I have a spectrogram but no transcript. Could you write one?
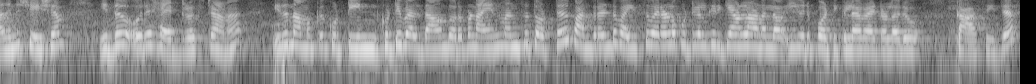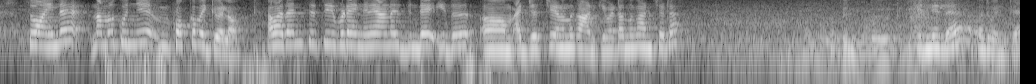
അതിനുശേഷം ഇത് ഒരു ഹെഡ് റെസ്റ്റ് ആണ്. ഇത് നമുക്ക് കുട്ടി കുട്ടി വലുതാവും തോറും ഇപ്പോൾ നയൻ മന്ത്സ് തൊട്ട് പന്ത്രണ്ട് വയസ്സ് വരെയുള്ള കുട്ടികൾക്ക് ഇരിക്കാനുള്ളതാണല്ലോ ഈ ഒരു പെർട്ടിക്കുലർ ആയിട്ടുള്ള ഒരു കാർ സീറ്റ് സോ അതിന്റെ നമ്മൾ കുഞ്ഞ് പൊക്കം വയ്ക്കുമല്ലോ അപ്പോൾ അതനുസരിച്ച് ഇവിടെ എങ്ങനെയാണ് ഇതിന്റെ ഇത് അഡ്ജസ്റ്റ് ചെയ്യണമെന്ന് കാണിക്കും കേട്ടോ ഒന്ന് കാണിച്ചേട്ടാ. പിന്നിൽ ഒരു മിനിറ്റ്.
